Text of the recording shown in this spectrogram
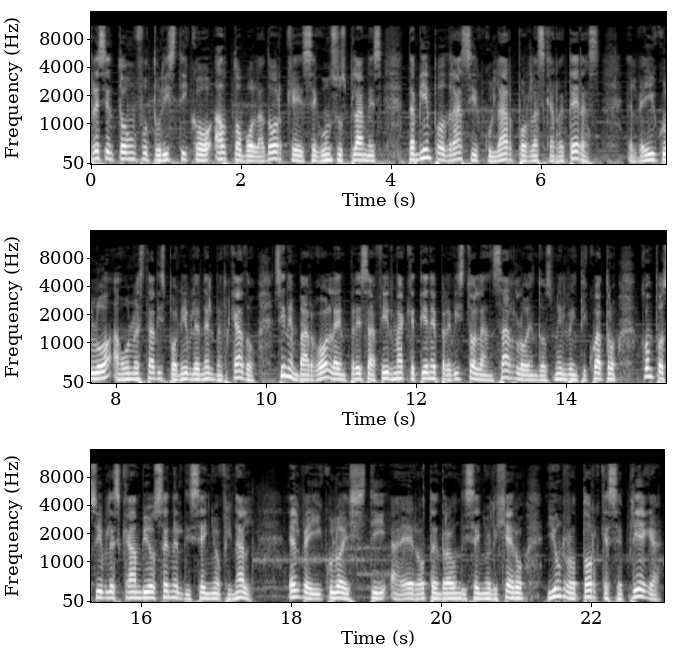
presentó un futurístico autovolador que, según sus planes, también podrá circular por las carreteras. El vehículo aún no está disponible en el mercado. Sin embargo, la empresa afirma que tiene previsto lanzarlo en 2024 con posibles cambios en el diseño final. El vehículo HT Aero tendrá un diseño ligero y un rotor que se pliega.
